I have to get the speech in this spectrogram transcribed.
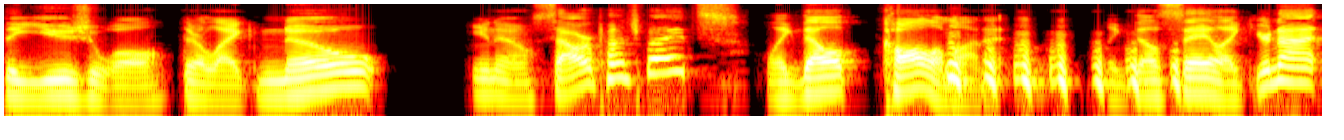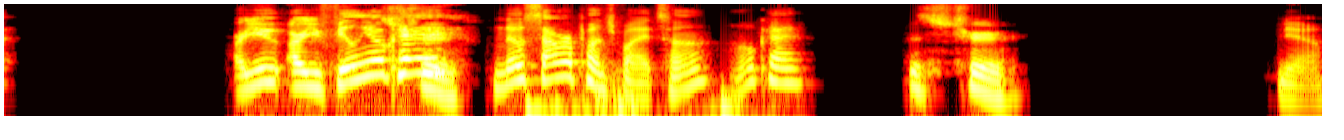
the usual, they're like, no, you know, sour punch bites. Like they'll call him on it. like they'll say, like, you're not. Are you are you feeling okay? No sour punch bites, huh? Okay. It's true. Yeah.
